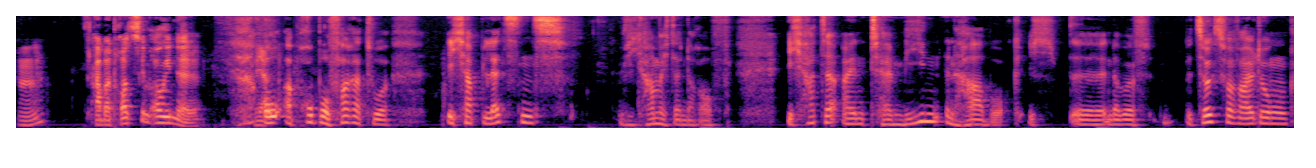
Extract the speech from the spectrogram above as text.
Mhm. Aber trotzdem originell. Ja. Oh, apropos Fahrradtour. Ich habe letztens, wie kam ich denn darauf? Ich hatte einen Termin in Harburg. Ich äh, in der Be Bezirksverwaltung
